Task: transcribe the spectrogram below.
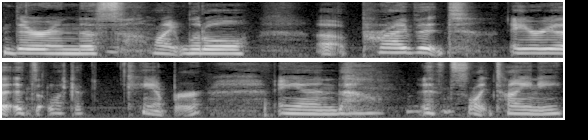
they're in this like little uh, private area. It's like a camper, and it's like tiny,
